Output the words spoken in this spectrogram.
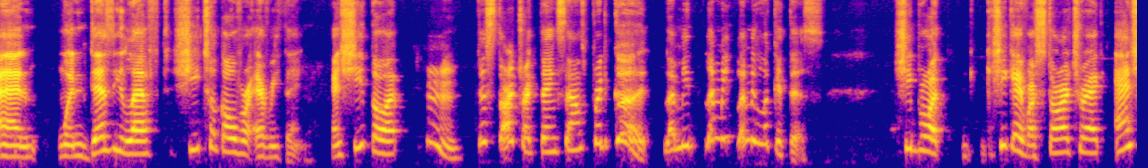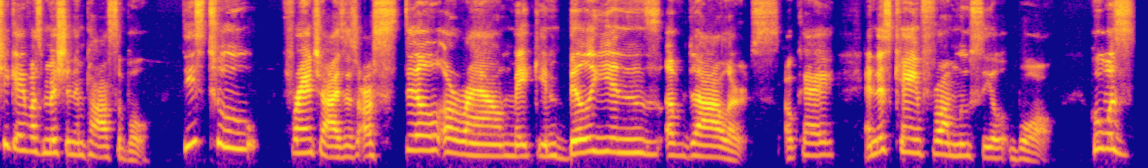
And when Desi left, she took over everything. And she thought, hmm, this Star Trek thing sounds pretty good. Let me let me let me look at this. She brought she gave us Star Trek and she gave us Mission Impossible. These two franchises are still around making billions of dollars. Okay. And this came from Lucille Ball, who was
